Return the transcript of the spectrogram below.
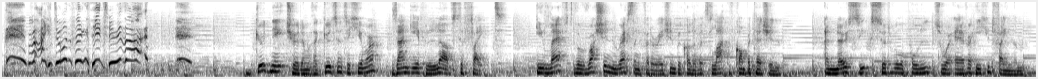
But I don't think they do that. Good natured and with a good sense of humour, Zangief loves to fight. He left the Russian Wrestling Federation because of its lack of competition, and now seeks suitable opponents wherever he could find them.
